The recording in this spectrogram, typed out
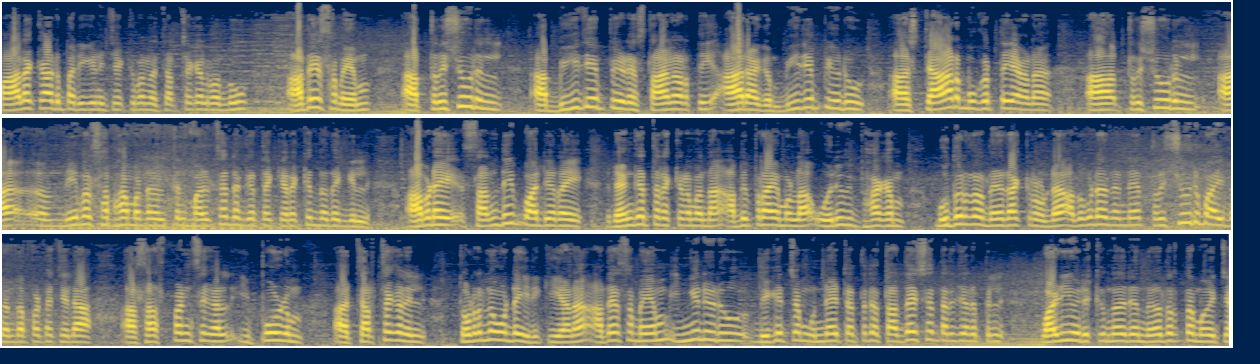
പാലക്കാട് പരിഗണിച്ചേക്കുമെന്ന ചർച്ചകൾ വന്നു. അതേസമയം തൃശ്ശൂരിൽ ബി ജെ പിയുടെ സ്ഥാനാർത്ഥി ആരാകും? ബി ജെ പി ഒരു സ്റ്റാർ മുഖത്തെയാണ് തൃശ്ശൂരിൽ നിയമസഭാ മണ്ഡലത്തിൽ മത്സരരംഗത്തേക്ക് ഇറക്കുന്നതെങ്കിൽ അവിടെ സന്ദീപ് വാര്യരെ രംഗത്തിറക്കണമെന്ന അഭിപ്രായമുള്ള ഒരു വിഭാഗം മുതിർന്ന നേതാക്കളുണ്ട്. അതുകൊണ്ട് തന്നെ തൃശ്ശൂരുമായി ബന്ധപ്പെട്ട ചില സസ്പെൻസുകൾ ഇപ്പോഴും ചർച്ചകളിൽ തുടർന്നുകൊണ്ടേയിരിക്കുകയാണ്. അതേസമയം ഇങ്ങനെയൊരു മികച്ച മുന്നേറ്റത്തിന് തദ്ദേശ തെരഞ്ഞെടുപ്പിൽ വഴിയൊരുക്കുന്നതിന് നേതൃത്വം വഹിച്ച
